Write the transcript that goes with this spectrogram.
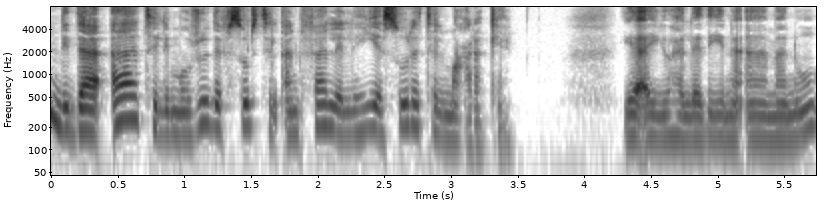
النداءات اللي موجودة في سورة الأنفال اللي هي سورة المعركة. يا أيها الذين آمنوا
